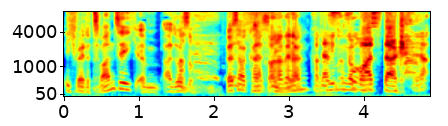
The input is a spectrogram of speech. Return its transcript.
Ich werde 20, ähm, also so. besser kann es nicht werden. Das ist ein Geburtstag. Ja.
